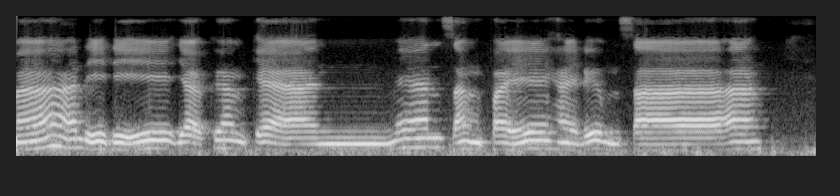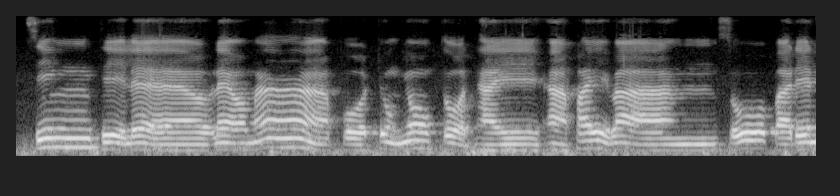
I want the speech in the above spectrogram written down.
มาดีๆ อย่าเครื่องแกน แม่นสั่งไฟให้ลืมสา สิ่งที่แล้วแล้วมาโปรดจงโยกโทษให้อภัยบางสู่ประเด็น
